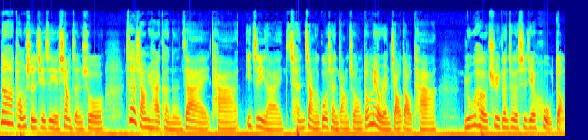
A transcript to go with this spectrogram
那同时，其实也象征说，这个小女孩可能在她一直以来成长的过程当中，都没有人教导她如何去跟这个世界互动。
